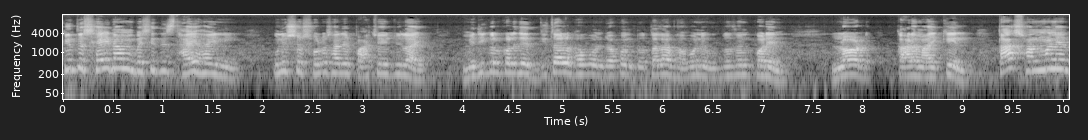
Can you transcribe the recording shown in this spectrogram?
কিন্তু সেই নাম বেশি দিন স্থায়ী হয়নি। উনিশশো সালের পাঁচই জুলাই মেডিকেল কলেজের দ্বিতল ভবন যখন দোতলা ভবনে উদ্বোধন করেন লর্ড কারমাইকেল, তার সম্মানের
